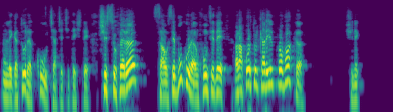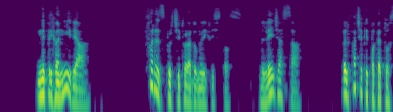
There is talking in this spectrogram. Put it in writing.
în legătură cu ceea ce citește și suferă sau se bucură în funcție de raportul care îl provoacă. Și ne, neprihănirea fără zbârcitura Domnului Hristos, legea sa, îl face pe păcătos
